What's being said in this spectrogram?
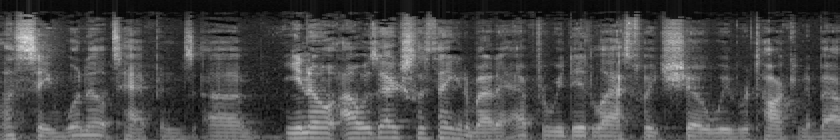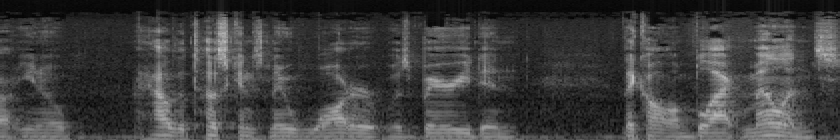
let's see what else happens. Um, you know, I was actually thinking about it after we did last week's show. We were talking about you know how the Tuskens knew water was buried in. They call them black melons,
